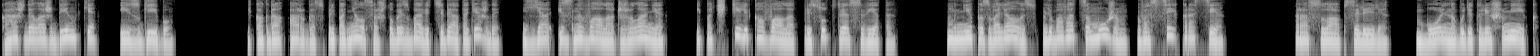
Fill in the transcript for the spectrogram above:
каждой ложбинке и изгибу. И когда Аргас приподнялся, чтобы избавить себя от одежды, я изнывала от желания и почти ликовала от присутствия света. Мне позволялось любоваться мужем во всей красе. «Расслабься, Лили, больно будет лишь миг»,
